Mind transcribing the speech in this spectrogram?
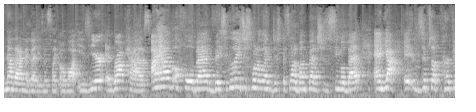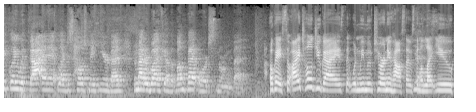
now that I'm at Beddy's, it's like a lot easier. And Brock has. I have a full bed. Basically, it's just one of like just. It's not a bunk bed. It's just a single bed. And yeah, it zips up perfectly with that, and it like just helps making your bed no matter what if you have a bunk bed or just a normal bed. Okay, so I told you guys that when we moved to our new house, I was gonna let you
